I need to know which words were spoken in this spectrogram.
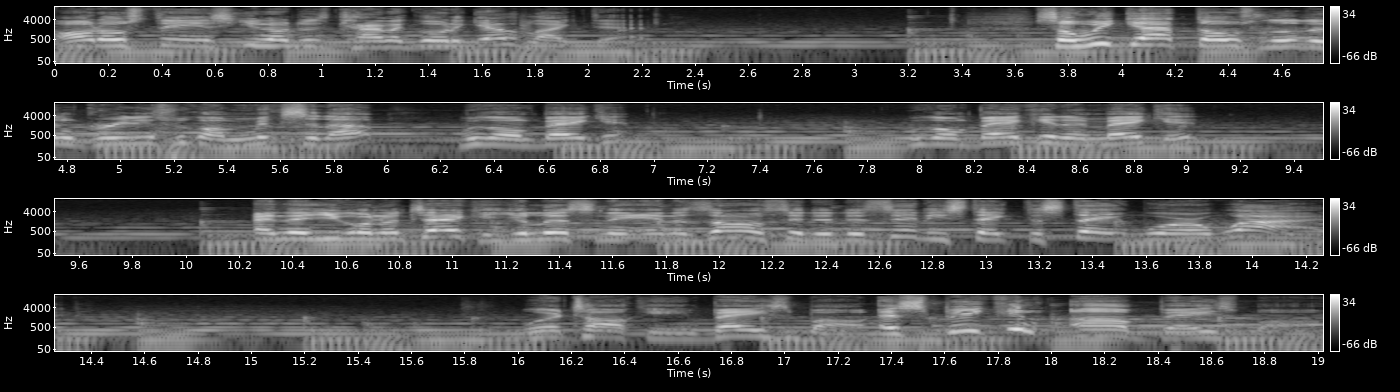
All those things you know just kind of go together like that so we got those little ingredients. We're gonna mix it up. We're gonna bake it. We're gonna bake it and make it. And then you're gonna take it. You're listening in the zone, city to city, state to state, worldwide. We're talking baseball. And speaking of baseball,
